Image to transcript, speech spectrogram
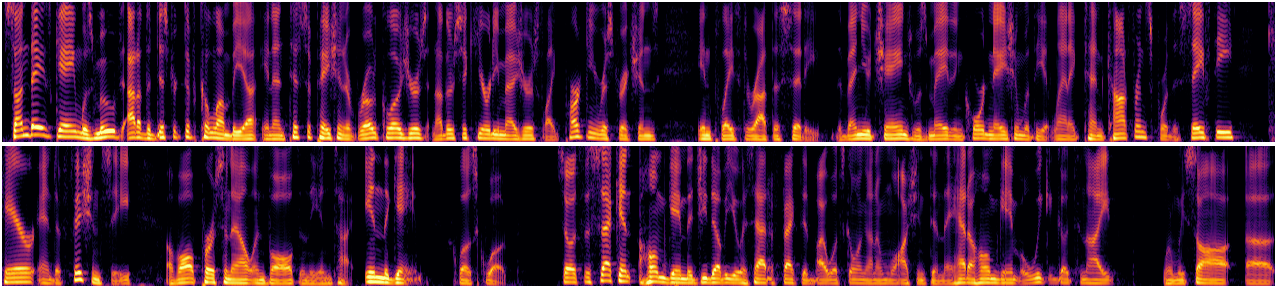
Sunday's game was moved out of the District of Columbia in anticipation of road closures and other security measures like parking restrictions in place throughout the city. The venue change was made in coordination with the Atlantic 10 Conference for the safety, care, and efficiency of all personnel involved in the entire in the game. Close quote. So it's the second home game that GW has had affected by what's going on in Washington. They had a home game a week ago tonight when we saw uh,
